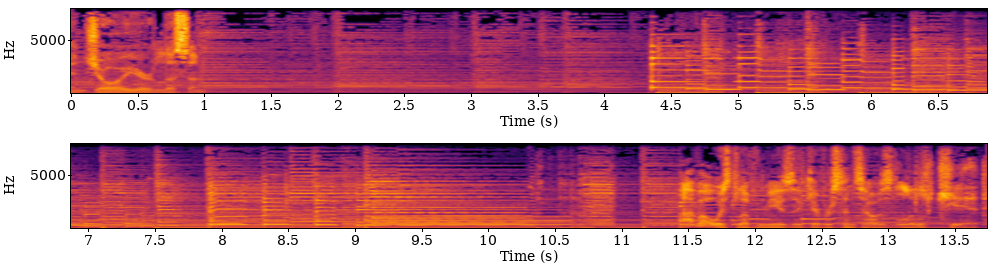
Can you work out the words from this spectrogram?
Enjoy your listen. I've always loved music ever since I was a little kid.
